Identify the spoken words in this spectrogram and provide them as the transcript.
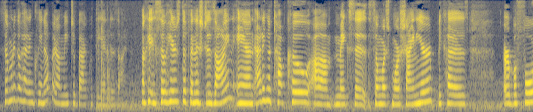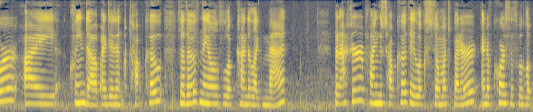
So I'm going to go ahead and clean up and I'll meet you back with the end design. Okay, so here's the finished design and adding a top coat um, makes it so much more shinier because or before I cleaned up I didn't top coat so those nails look kind of like matte. But after applying the top coat they look so much better and of course this would look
